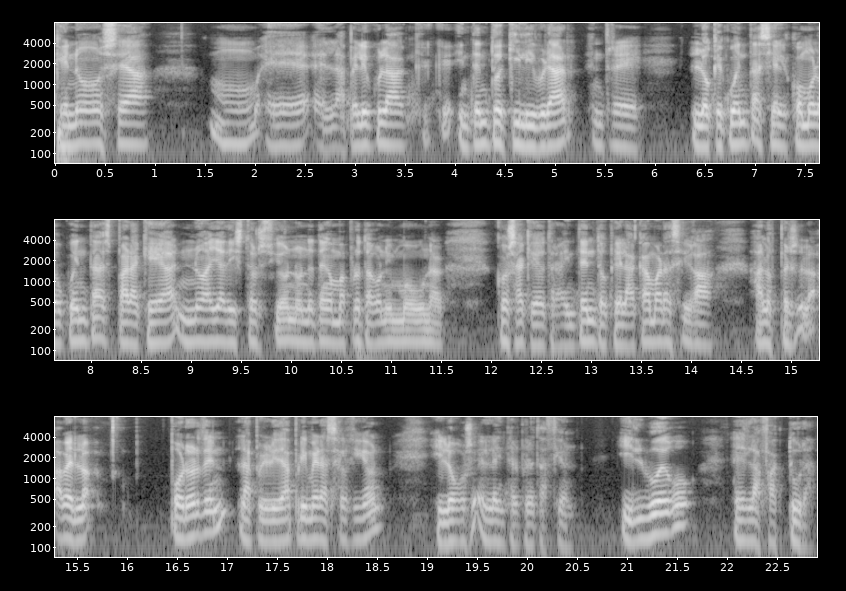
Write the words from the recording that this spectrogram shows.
que no sea mm, eh, la película, que, intento equilibrar entre lo que cuentas y el cómo lo cuentas para que no haya distorsión, no tenga más protagonismo una cosa que otra. Intento que la cámara siga a los personajes. A ver, por orden, la prioridad primera es el guion y luego es la interpretación. Y luego es la factura.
